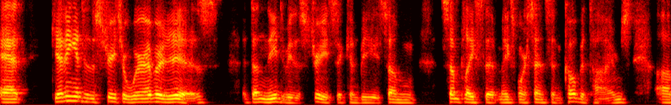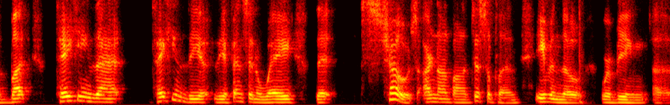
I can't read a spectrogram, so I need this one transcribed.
at getting into the streets or wherever it is. It doesn't need to be the streets. It can be some some place that makes more sense in COVID times. Uh, but taking that, taking the the offense in a way that shows our nonviolent discipline, even though we're being uh,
